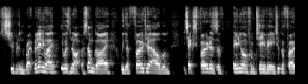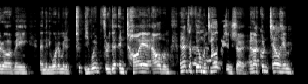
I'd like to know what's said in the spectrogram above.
stupid in the brain. But anyway, it was not. Some guy with a photo album. He takes photos of anyone from TV. He took a photo of me, and then he wanted me to. T- he went through the entire album and had to film a television show. And I couldn't tell him.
